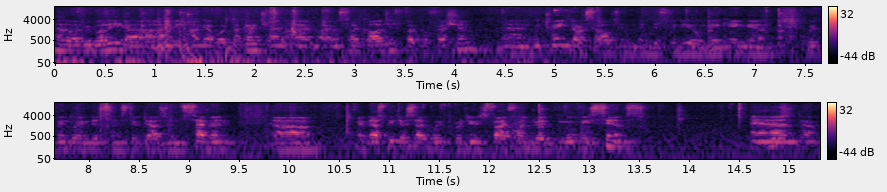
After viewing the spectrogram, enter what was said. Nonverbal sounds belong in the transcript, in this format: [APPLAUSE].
Hello, everybody. Uh, I'm István Gábor Takács. I'm, I'm, I'm, a psychologist by profession, and we trained ourselves in, in, this video making, and we've been doing this since 2007. Uh, and as Peter said, we've produced 500 movies since. And uh,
